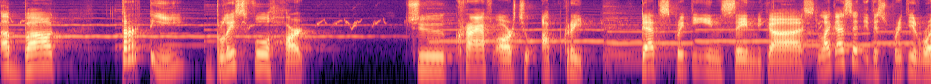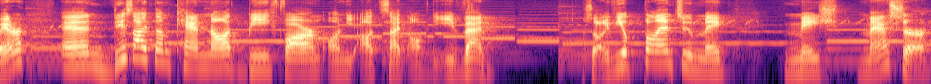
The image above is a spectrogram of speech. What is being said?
about 30 blissful heart to craft or to upgrade. That's pretty insane because like I said it is pretty rare and this item cannot be farmed on the outside of the event. So if you plan to make Mage Masher,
